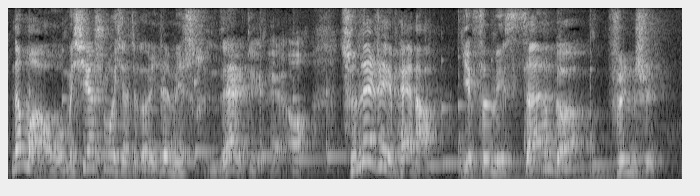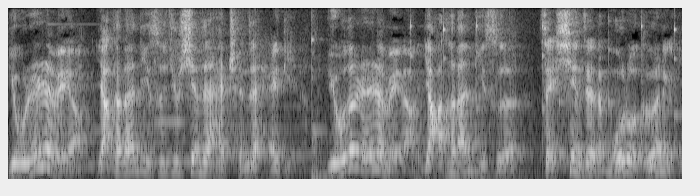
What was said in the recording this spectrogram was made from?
那么我们先说一下这个认为存在的这一派啊，存在这一派呢也分为三个分支。有人认为啊亚特兰蒂斯就现在还沉在海底呢。有的人认为呢，亚特兰蒂斯在现在的摩洛哥那个地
